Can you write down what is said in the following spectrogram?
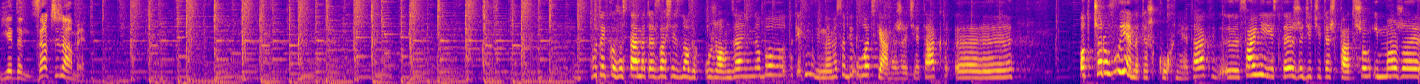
1, zaczynamy! Tutaj korzystamy też właśnie z nowych urządzeń, no bo tak jak mówimy, my sobie ułatwiamy życie, tak? Yy, odczarowujemy też kuchnię, tak? Yy, fajnie jest też, że dzieci też patrzą i może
